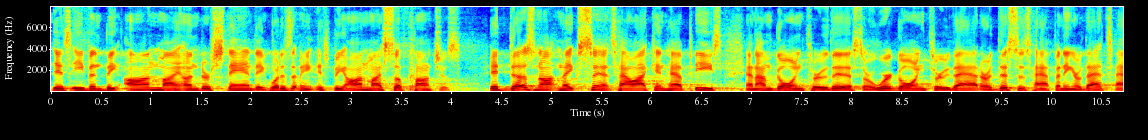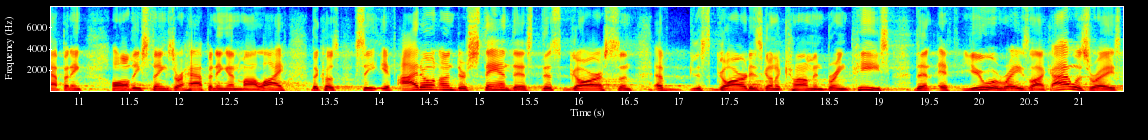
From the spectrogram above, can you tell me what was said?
is even beyond my understanding. What does that mean? It's beyond my subconscious. It does not make sense how I can have peace and I'm going through this, or we're going through that, or this is happening, or that's happening. All these things are happening in my life because, see, if I don't understand this, this garrison of this guard is going to come and bring peace. Then, if you were raised like I was raised,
